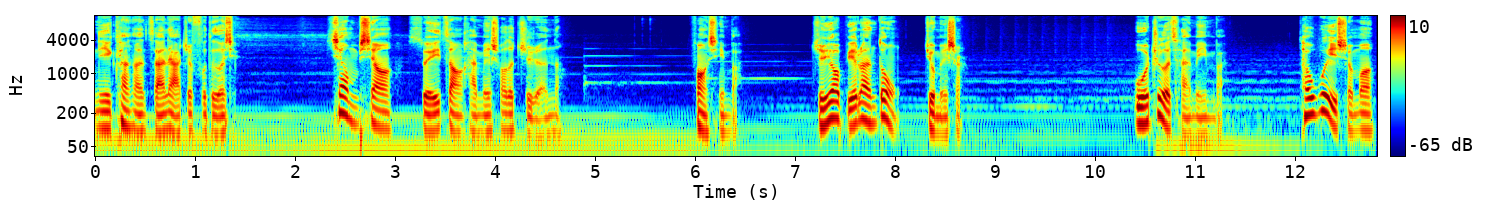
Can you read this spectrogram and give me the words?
你看看咱俩这副德行，像不像随葬还没烧的纸人呢？放心吧，只要别乱动就没事儿。我这才明白，他为什么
